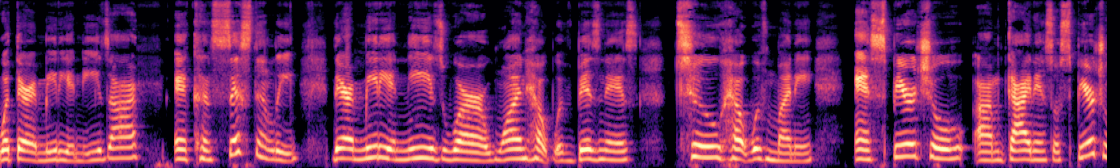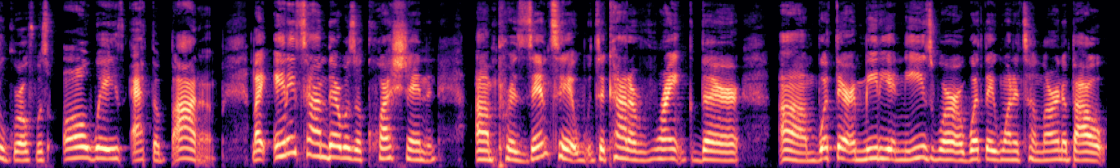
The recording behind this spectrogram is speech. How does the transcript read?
what their immediate needs are. And consistently, their immediate needs were one, help with business, two, help with money, and spiritual um, guidance or spiritual growth was always at the bottom. Like anytime there was a question um, presented to kind of rank their um, what their immediate needs were, or what they wanted to learn about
